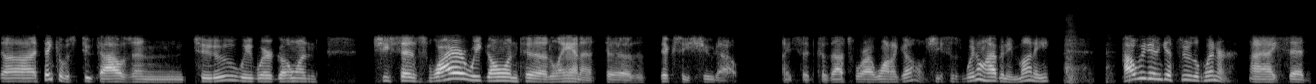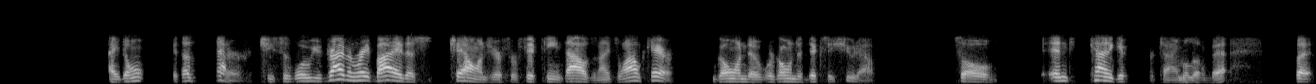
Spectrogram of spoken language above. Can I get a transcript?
Uh, I think it was 2002. We were going. She says, "Why are we going to Atlanta to the Dixie Shootout?" I said, "Because that's where I want to go." She says, "We don't have any money. How are we going to get through the winter?" I said, I don't. It doesn't matter. She said, "Well, you're driving right by this Challenger for fifteen thousand. I said, "Well, I don't care. I'm going to we're going to Dixie Shootout." So, and kind of give her time a little bit, but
